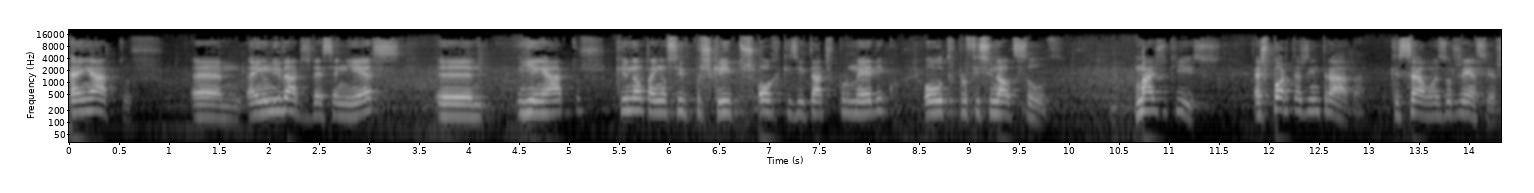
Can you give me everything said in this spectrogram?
em atos, hum, em unidades da SNS hum, e em atos que não tenham sido prescritos ou requisitados por médico ou outro profissional de saúde. Mais do que isso, as portas de entrada, que são as urgências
